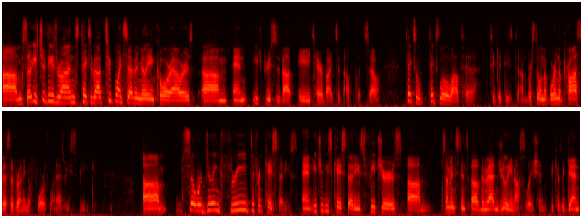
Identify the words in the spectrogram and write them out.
Um, so each of these runs takes about 2.7 million core hours, um, and each produces about 80 terabytes of output. So it takes a, takes a little while to to get these done. We're still in the, we're in the process of running a fourth one as we speak. Um, so we're doing three different case studies. And each of these case studies features um, some instance of the Madden-Julian oscillation. Because again,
